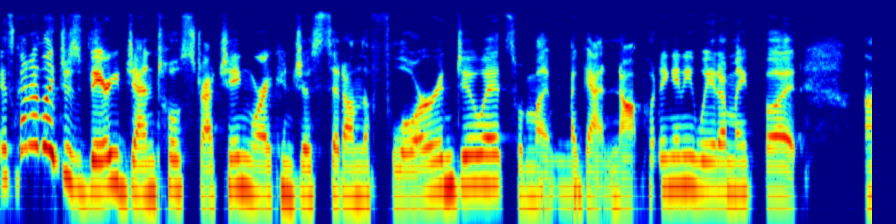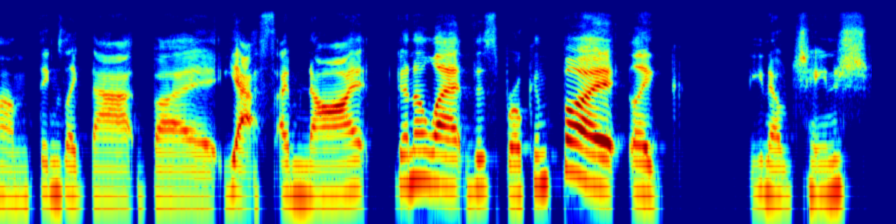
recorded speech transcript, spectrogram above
it's kind of like just very gentle stretching where I can just sit on the floor and do it. So I'm like, mm-hmm. again, not putting any weight on my foot, um, things like that. But yes, I'm not gonna let this broken foot like, you know, change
